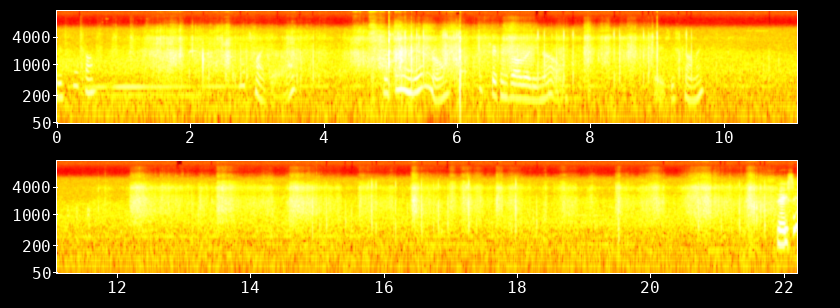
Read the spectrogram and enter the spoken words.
You can come. That's my girl. Just in general, the chickens already know. Daisy's coming. Daisy?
